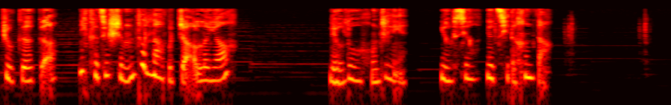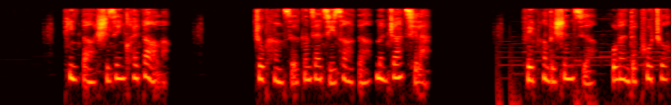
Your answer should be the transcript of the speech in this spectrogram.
猪哥哥，你可就什么都捞不着了哟！刘露红着脸，又羞又气的哼道。听到时间快到了，朱胖子更加急躁的乱抓起来，肥胖的身子胡乱的扑捉，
